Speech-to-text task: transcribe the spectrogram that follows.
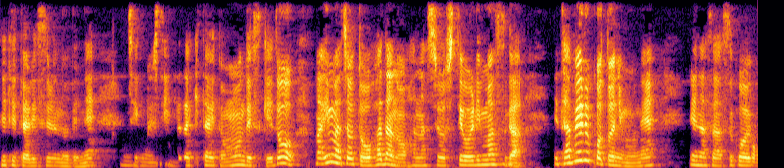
出てたりするのでね、チェックしていただきたいと思うんですけど、まあ、今ちょっとお肌のお話をしておりますが、食べることにもね、レナさんすごいこ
